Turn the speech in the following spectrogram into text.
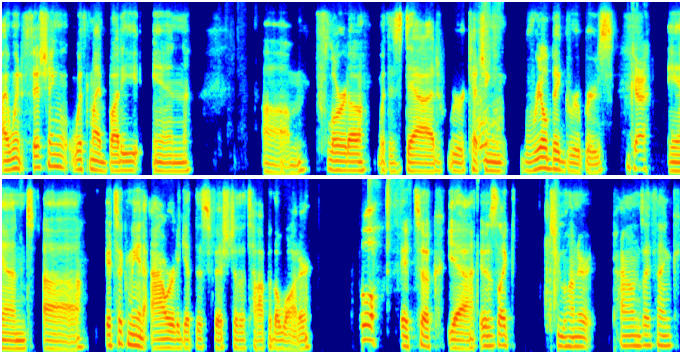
I went fishing with my buddy in um Florida with his dad. We were catching real big groupers Okay. and uh it took me an hour to get this fish to the top of the water. Oh, It took yeah, it was like 200 pounds I think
